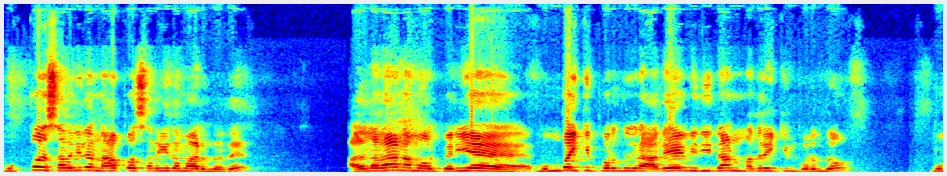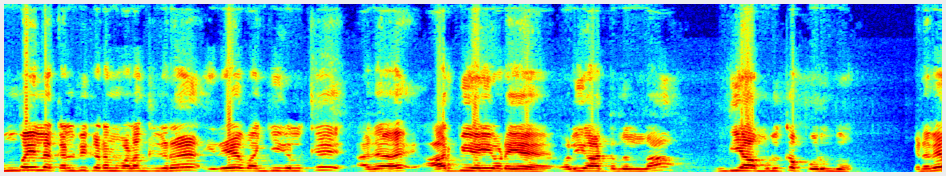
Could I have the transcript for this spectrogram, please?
முப்பது சதவீதம் நாற்பது சதவீதமாக இருந்தது. அதில் தான் நம்ம ஒரு பெரிய மும்பைக்கு பொருந்துகிற அதே விதி தான் மதுரைக்கும் பொருந்தும். மும்பையில் கல்வி கடன் வழங்குகிற இதே வங்கிகளுக்கு அது ஆர்பிஐயோடைய வழிகாட்டுதல்லாம் இந்தியா முழுக்க பொருந்தும். எனவே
